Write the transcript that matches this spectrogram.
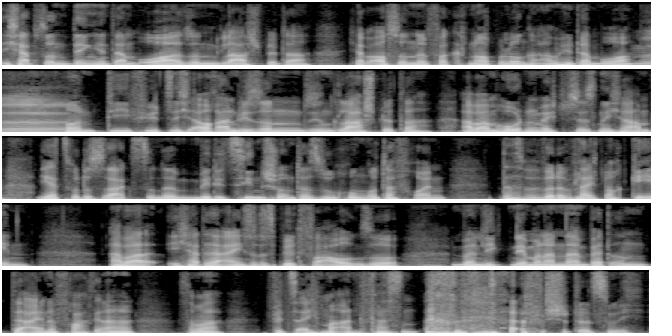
Ich habe so ein Ding hinterm Ohr, so ein Glassplitter. Ich habe auch so eine Verknorpelung am hinterm Ohr und die fühlt sich auch an wie so ein, wie ein Glassplitter. Aber am Hoden möchte ich das nicht haben. Jetzt, wo du sagst, so eine medizinische Untersuchung unter Freunden, das würde vielleicht noch gehen. Aber ich hatte eigentlich so das Bild vor Augen, so, man liegt nebeneinander im Bett und der eine fragt den anderen, sag mal, willst du eigentlich mal anfassen? da schüttelt's mich.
